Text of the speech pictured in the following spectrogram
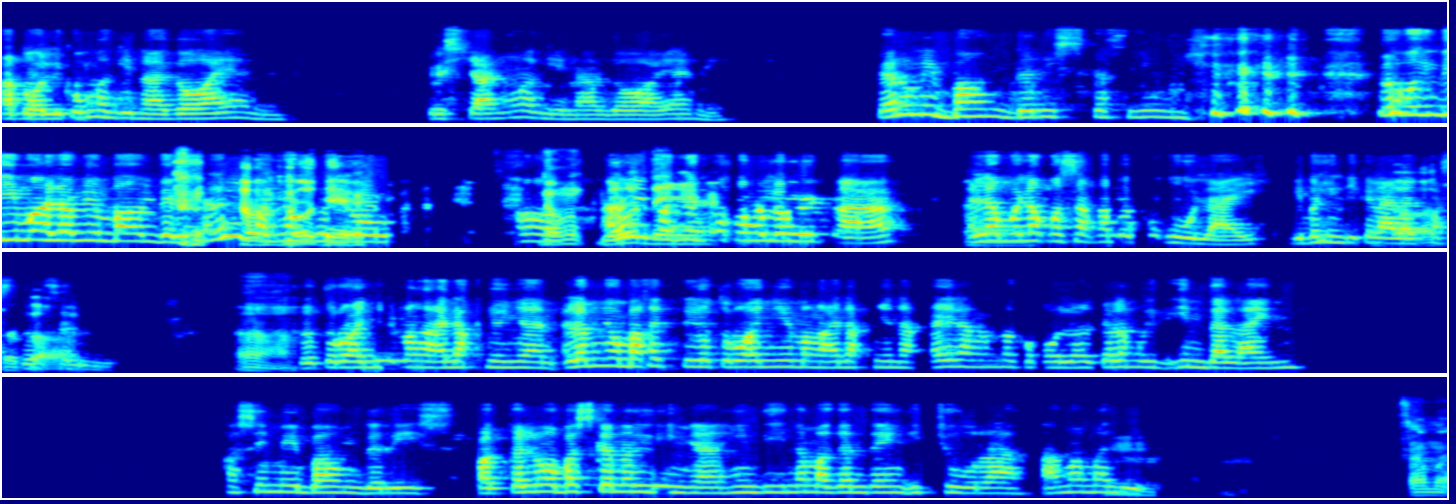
Katoliko nga ginagawa yan. eh. Kristiyano nga ginagawa yan eh. Pero may boundaries kasi yun. Kapag hindi mo alam yung boundaries, alam mo Don't pag go there. nag-draw, oh, Don't alam mo pag there. nagko-color ka, alam mo Oo. lang kung saan ka magkukulay, di ba hindi ka Totoo, lalagpas doon totoo. sa loop. Ah. Tuturuan niyo yung mga anak niyo niyan. Alam niyo bakit tinuturuan niyo yung mga anak niyo na kailangan magko-color ka lang within the line? Kasi may boundaries. Pagka lumabas ka ng linya, hindi na maganda yung itsura. Tama, mali. Hmm. Tama.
